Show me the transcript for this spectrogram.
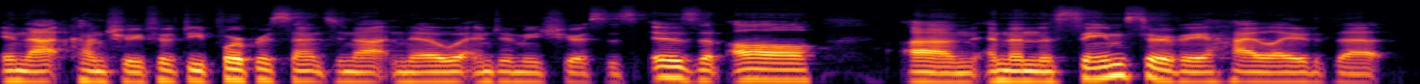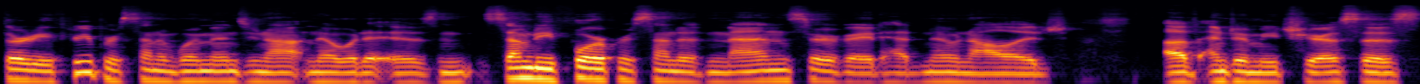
in that country 54% do not know what endometriosis is at all um, and then the same survey highlighted that 33% of women do not know what it is, and 74% of men surveyed had no knowledge of endometriosis.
